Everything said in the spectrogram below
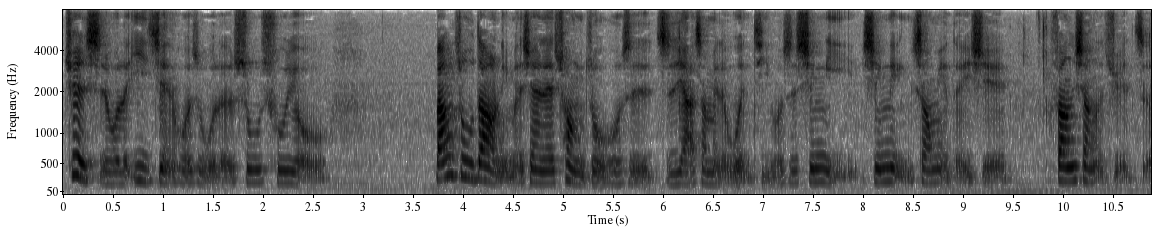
确实我的意见或者是我的输出有帮助到你们现在在创作或是职涯上面的问题，或是心理心灵上面的一些方向的抉择。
